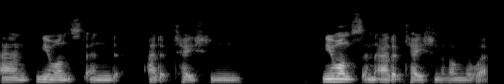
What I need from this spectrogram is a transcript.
and nuanced and adaptation, nuance and adaptation along the way.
